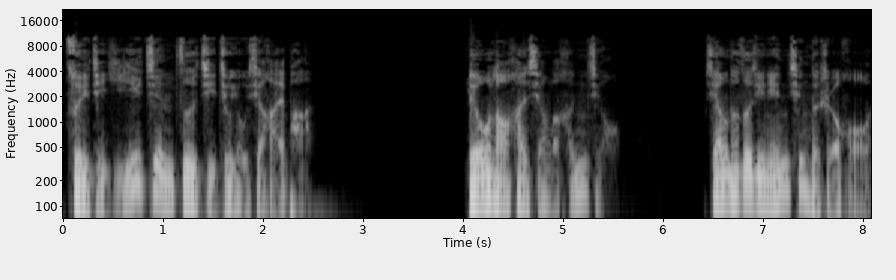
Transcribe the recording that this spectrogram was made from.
最近一见自己就有些害怕。刘老汉想了很久。想到自己年轻的时候，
